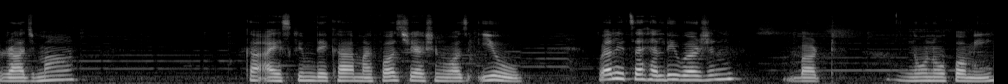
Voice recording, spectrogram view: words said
राजमा का आइसक्रीम देखा। My first reaction was you well it's a healthy version but no no for me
